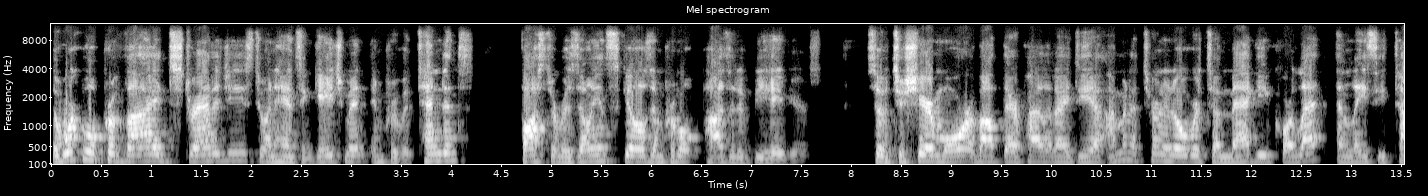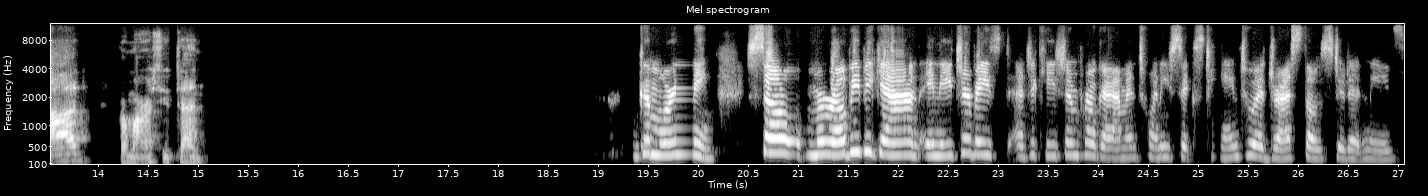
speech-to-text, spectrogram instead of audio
The work will provide strategies to enhance engagement, improve attendance, foster resilience skills, and promote positive behaviors. So to share more about their pilot idea, I'm going to turn it over to Maggie Corlett and Lacey Todd from RSU 10. Good morning. So Meroby began a nature-based education program in 2016 to address those student needs.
